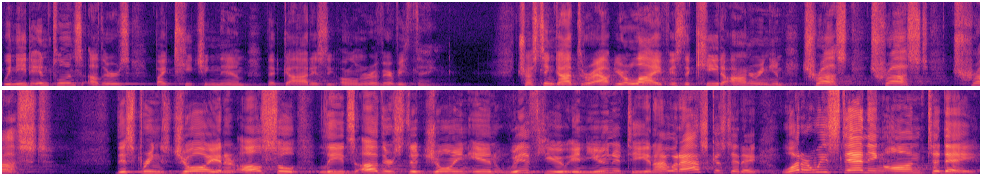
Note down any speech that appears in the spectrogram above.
we need to influence others by teaching them that God is the owner of everything. Trusting God throughout your life is the key to honoring Him. Trust, trust, trust. This brings joy and it also leads others to join in with you in unity. And I would ask us today, what are we standing on today?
